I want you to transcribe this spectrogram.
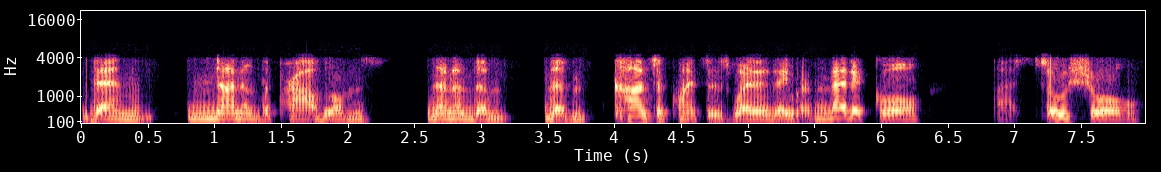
then none of the problems, none of the, the consequences, whether they were medical, uh, social,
